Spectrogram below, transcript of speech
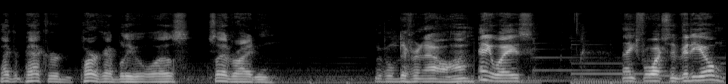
Packard Packard Park, I believe it was. Sled riding. Look a little different now, huh? Anyways, thanks for watching the video.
